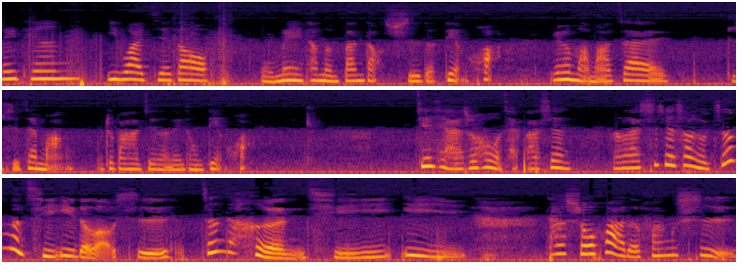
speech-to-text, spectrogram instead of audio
那天意外接到我妹他们班导师的电话，因为妈妈在就是在忙，我就帮她接了那通电话。接起来之后，我才发现，原来世界上有这么奇异的老师，真的很奇异。他说话的方式，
